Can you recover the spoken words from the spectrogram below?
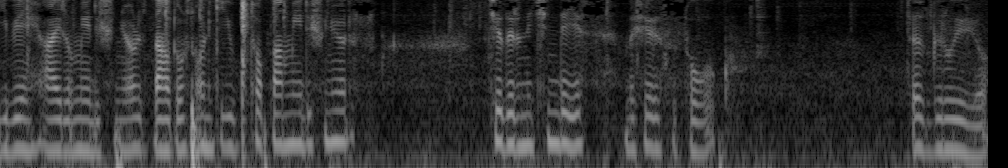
12 gibi ayrılmayı düşünüyoruz. Daha doğrusu 12 gibi toplanmayı düşünüyoruz. Çadırın içindeyiz. Dışarısı soğuk. Özgür uyuyor.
